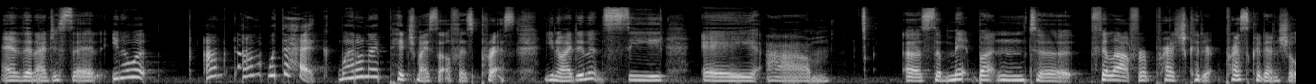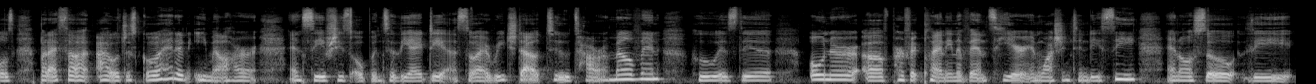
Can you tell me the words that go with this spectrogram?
and then I just said, you know what? I'm, I'm, what the heck? Why don't I pitch myself as press? You know, I didn't see a, um, a submit button to fill out for press, press credentials, but I thought I will just go ahead and email her and see if she's open to the idea. So I reached out to Tara Melvin, who is the owner of Perfect Planning Events here in Washington, D.C., and also the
